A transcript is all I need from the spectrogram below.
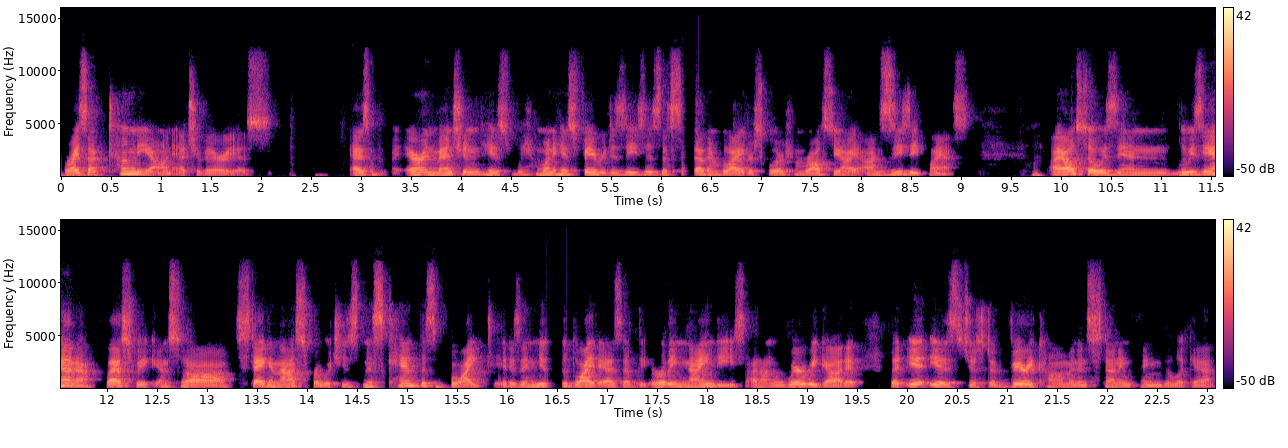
Rhizoctonia on echeverias as Aaron mentioned, his one of his favorite diseases, the southern blight or sclerotium rolfsii on ZZ plants. Hmm. I also was in Louisiana last week and saw Stagonospora, which is Miscanthus blight. It is a new blight as of the early 90s. I don't know where we got it, but it is just a very common and stunning thing to look at.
